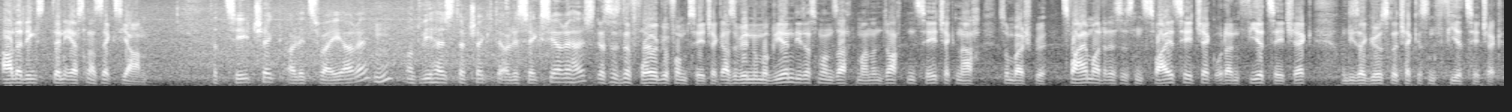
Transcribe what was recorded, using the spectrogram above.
allerdings den erst nach sechs Jahren. Der C-Check alle zwei Jahre. Mhm. Und wie heißt der Check, der alle sechs Jahre heißt? Das ist eine Folge vom C-Check. Also wir nummerieren die, dass man sagt, man macht einen C-Check nach zum Beispiel zweimal, dann ist es ein 2-C-Check oder ein 4-C-Check und dieser größere Check ist ein 4-C-Check.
